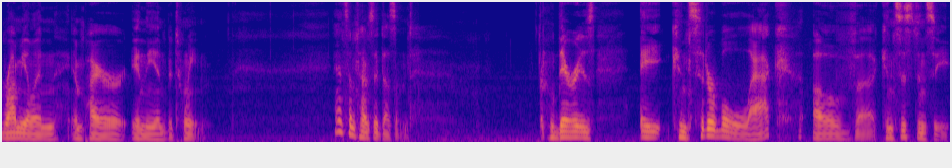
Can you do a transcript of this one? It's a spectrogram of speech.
Romulan Empire in the in between and sometimes it doesn't. There is a considerable lack of uh, consistency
